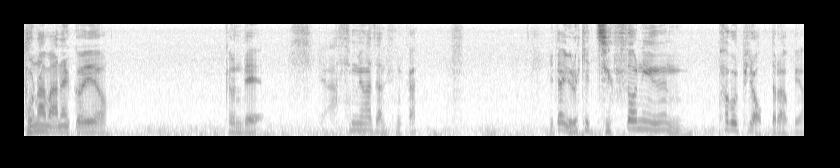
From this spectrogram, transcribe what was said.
보나 마날 거예요 그런데 야 선명하지 않습니까? 일단 이렇게 직선은 파볼 필요 없더라고요.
